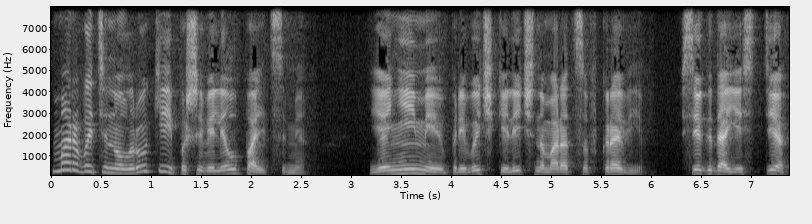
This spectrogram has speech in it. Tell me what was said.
Мар вытянул руки и пошевелил пальцами. Я не имею привычки лично мараться в крови. Всегда есть те,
